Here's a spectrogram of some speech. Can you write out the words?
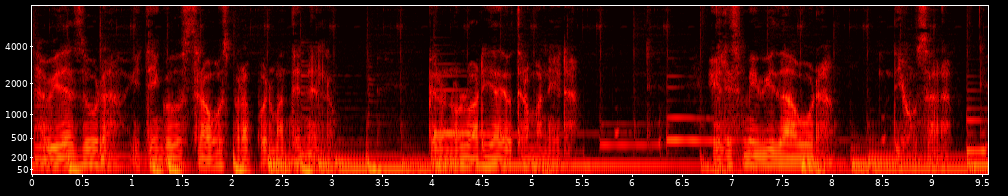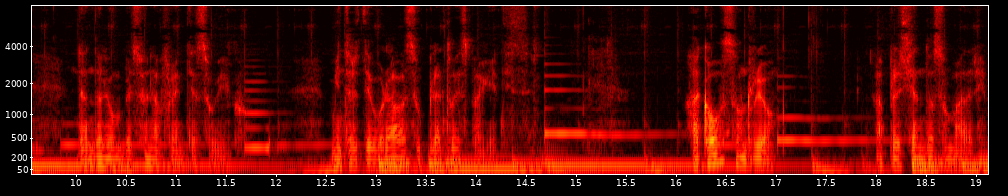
la vida es dura y tengo dos trabajos para poder mantenerlo, pero no lo haría de otra manera. Él es mi vida ahora, dijo Sara, dándole un beso en la frente a su hijo, mientras devoraba su plato de espaguetis. Jacobo sonrió, apreciando a su madre.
